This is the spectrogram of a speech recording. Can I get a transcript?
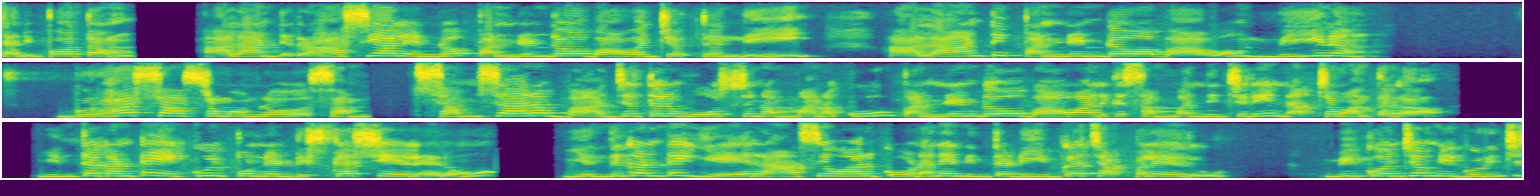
చనిపోతాం అలాంటి రహస్యాలు ఎన్నో పన్నెండవ భావం చెప్తుంది. అలాంటి పన్నెండవ భావం మీనం. గృహశాస్త్రమంలో సం సంసార బాధ్యతలు మోస్తున్న మనకు పన్నెండవ భావానికి సంబంధించి నచ్చం అంతగా. ఇంతకంటే ఎక్కువ ఇప్పుడు నేను డిస్కస్ చేయలేను. ఎందుకంటే ఏ రాశి వారు కూడా నేను ఇంత డీప్గా చెప్పలేదు. మీకు కొంచెం మీ గురించి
